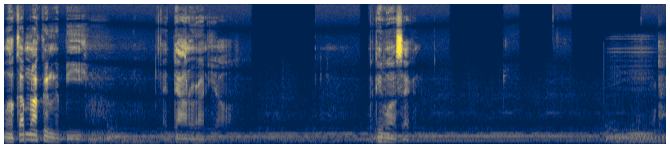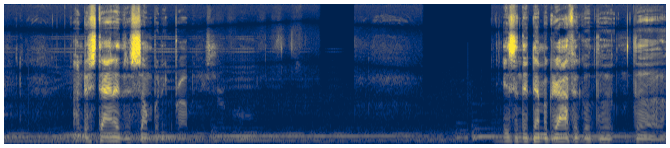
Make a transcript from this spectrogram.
look, I'm not going to be a downer on y'all. But give me one second. understand that there's somebody probably isn't the demographic of the the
